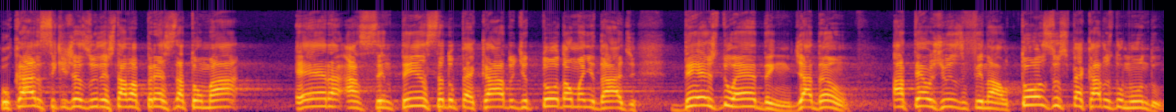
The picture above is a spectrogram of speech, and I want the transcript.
O cálice que Jesus estava prestes a tomar era a sentença do pecado de toda a humanidade, desde o Éden, de Adão, até o juízo final, todos os pecados do mundo.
